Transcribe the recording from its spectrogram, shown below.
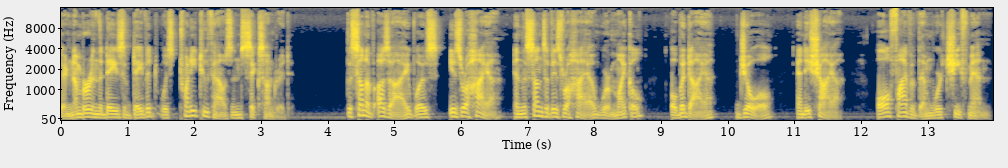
Their number in the days of David was twenty-two thousand six hundred. The son of Uzzi was Izrahiah, and the sons of Izrahiah were Michael, Obadiah, Joel, and Ishiah. All five of them were chief men.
